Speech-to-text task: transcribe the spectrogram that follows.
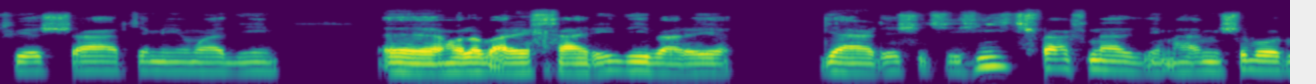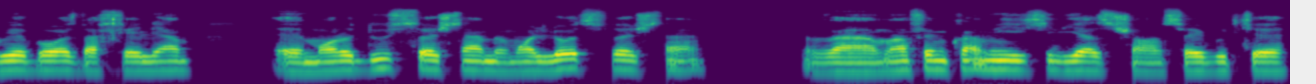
توی شهر که می اومدیم حالا برای خریدی برای گردشی چیز هیچ وقت ندیدیم. همیشه با روی باز و خیلی هم ما رو دوست داشتن به ما لطف داشتن و من فکر می‌کنم یکی دیگه از شانسایی بود که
